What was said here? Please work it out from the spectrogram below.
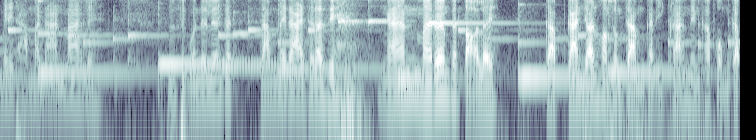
ไม่ได้ทำมานานมากเลย รู้สึกว่าเนื้อเรื่องก็จำไม่ได้ซะแล้วสิ งั้นมาเริ่มกันต่อเลย กับการย้อนความทรงจำกันอีกครั้งหนึ่งครับผมกับ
